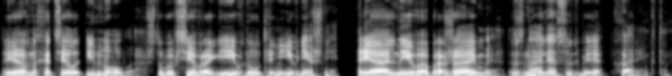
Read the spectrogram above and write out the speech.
явно хотела иного, чтобы все враги, внутренние и внешние, реальные и воображаемые, знали о судьбе Харрингтон.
